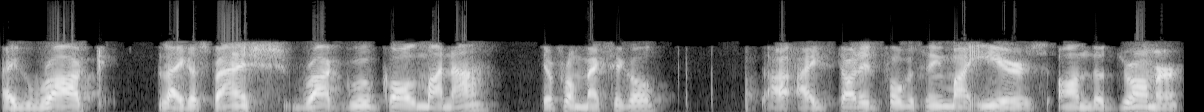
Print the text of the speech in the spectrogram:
like rock, like a Spanish rock group called Mana. They're from Mexico I, I started focusing my ears on the drummer,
